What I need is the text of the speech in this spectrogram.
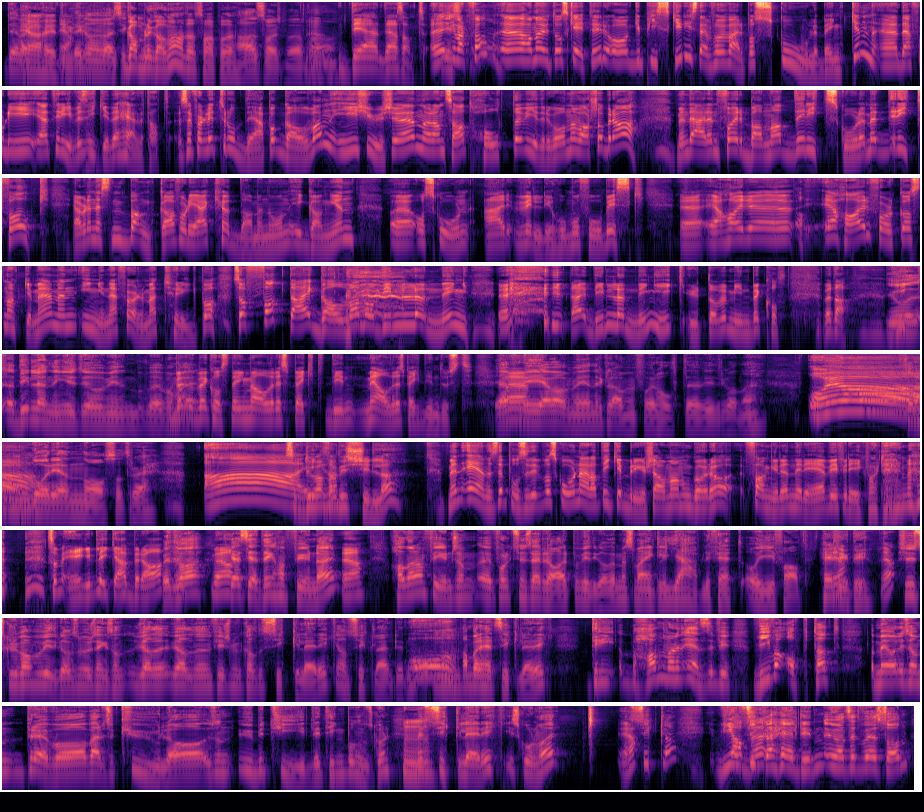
Det, vet. Ja, jeg. Ja, det kan vi være sikre på. Gamle Galma hadde svar på det. Ja, svaret på det. Ja. Det, det er sant. Eh, I hvert fall, eh, Han er ute og skater og pisker istedenfor å være på skolebenken. Eh, det er fordi jeg trives ikke i det hele tatt. Selvfølgelig trodde jeg på Galvan i 2021 når han sa at Holte videregående var så bra, men det er en forbanna drittskole med drittfolk. Jeg ble nesten banka fordi jeg kødda med noen i gangen, og skolen er veldig homofobisk. Eh, Jeg har, eh, jeg har folk å snakke med, men ingen jeg føler meg trygg på. Så fuck deg, Galvan, og din lønning! Nei, din lønning gikk utover min bekost... Vet du, Jo, gikk din lønning utover min be meg. bekostning med all respekt, din, med all respekt, din dust. Ja, fordi Eh, jeg var med i en reklame for Holt videregående. Oh, ja! Som går igjen nå også, tror jeg. ah, Så du har faktisk skylda? Men eneste positive på skolen er at de ikke bryr seg om om man går og fanger en rev i frikvarterene. Som egentlig ikke er bra. Vet du hva? Ja. Skal jeg si en ting? Han fyren der Ja. Han er han fyren som eh, folk syns er rar på videregående, men som er egentlig jævlig fet og gir faen. Helt riktig. Ja. Husker du på han på videregående som gjorde sånn Vi hadde, vi hadde en fyr som vi kalte Sykkel-Erik. Han sykla hele tiden. Han bare het Sykkel-Erik. Han var den eneste fyr Vi var opptatt med å liksom prøve å være så kule og sånn ubetydelige ting på ungdomsskolen. Men Sykkel-Erik i skolen vår, han Ja. sykla. Vi Han sykla hele tiden, uansett hvor jeg så den.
